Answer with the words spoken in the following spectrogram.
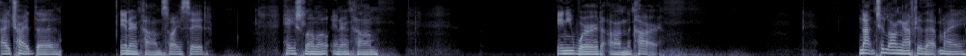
I tried the intercom. So I said, Hey, Shlomo, intercom, any word on the car not too long after that, my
